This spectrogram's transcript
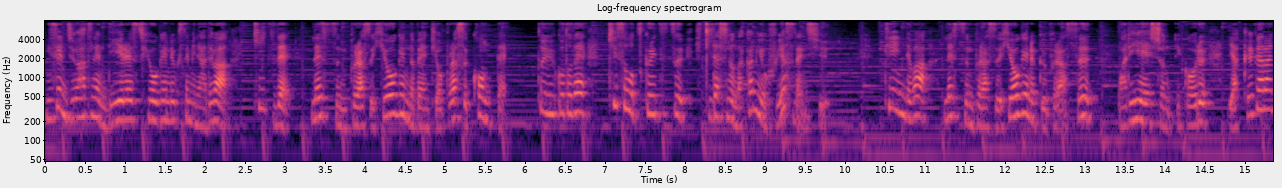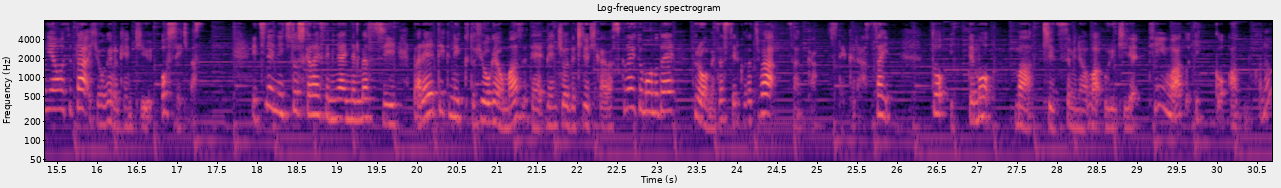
2018年 DLS 表現力セミナーでは、キーツでレッスンプラス表現の勉強プラスコンテということで基礎を作りつつ引き出しの中身を増やす練習。ティーンではレッスンプラス表現力プラスバリエーションイコール役柄に合わせた表現の研究をしていきます。1年に1度しかないセミナーになりますし、バレエテクニックと表現を混ぜて勉強できる機会は少ないと思うので、プロを目指している子たちは参加してください。と言っても、まあ、キッズセミナーは売り切れ、ティーンはあと1個あるのかな？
